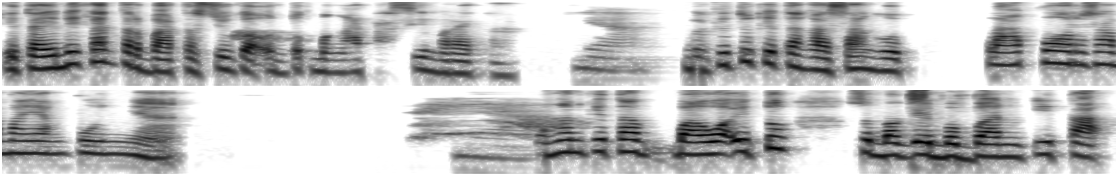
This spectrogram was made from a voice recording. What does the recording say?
Kita ini kan terbatas juga untuk mengatasi mereka. ya, Begitu kita nggak sanggup, lapor sama yang punya. ya. Jangan kita bawa itu sebagai beban kita.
